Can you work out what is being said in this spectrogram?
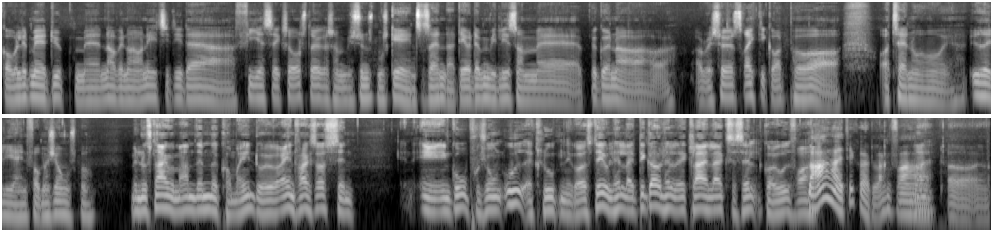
går vi lidt mere i dybden med, når vi når ned til de der 4, 6, 8 stykker, som vi synes måske er interessante. Det er jo dem, vi ligesom øh, begynder at, at research rigtig godt på og, og tage nogle yderligere informations på. Men nu snakker vi meget om dem, der kommer ind. Du har jo rent faktisk også sendt en, en god portion ud af klubben, ikke også? Det, er jo heller, det gør jo heller ikke, klar heller ikke sig selv, går jeg ud fra. Nej, nej, det gør det langt fra. Nej. Og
